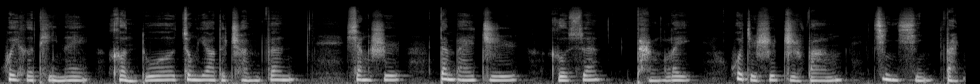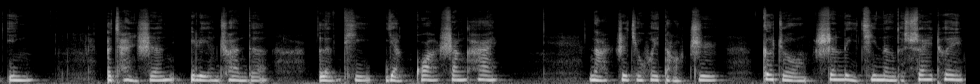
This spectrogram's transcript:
会和体内很多重要的成分，像是蛋白质、核酸、糖类或者是脂肪进行反应，而产生一连串的人体氧化伤害。那这就会导致。各种生理机能的衰退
